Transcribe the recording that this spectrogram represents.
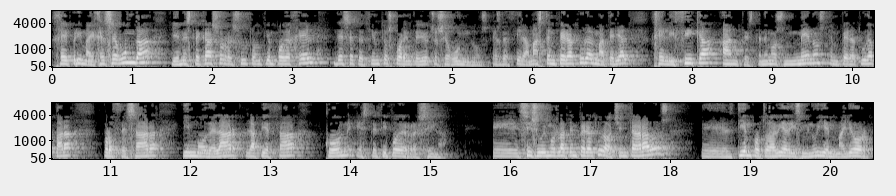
G' y G segunda y en este caso resulta un tiempo de gel de 748 segundos, es decir, a más temperatura el material gelifica antes, tenemos menos temperatura para procesar y modelar la pieza con este tipo de resina. Eh, si subimos la temperatura a 80 grados, eh, el tiempo todavía disminuye en mayor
